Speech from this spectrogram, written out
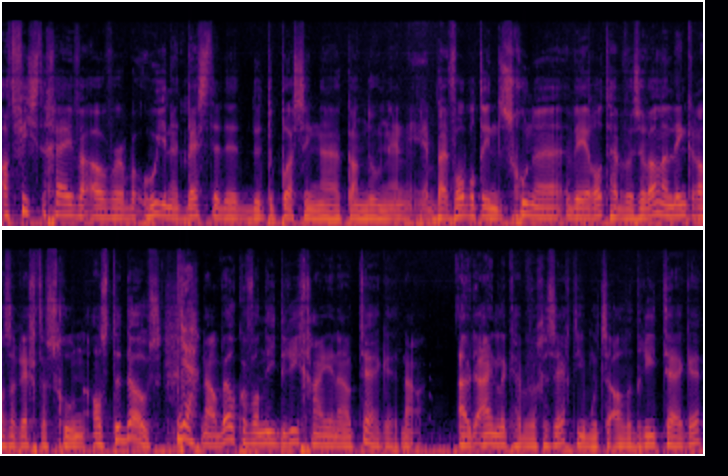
advies te geven over hoe je het beste de, de toepassing uh, kan doen. En bijvoorbeeld in de schoenenwereld hebben we zowel een linker als een rechter schoen als de doos. Ja. Nou, welke van die drie ga je nou taggen? Nou, uiteindelijk hebben we gezegd, je moet ze alle drie taggen.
